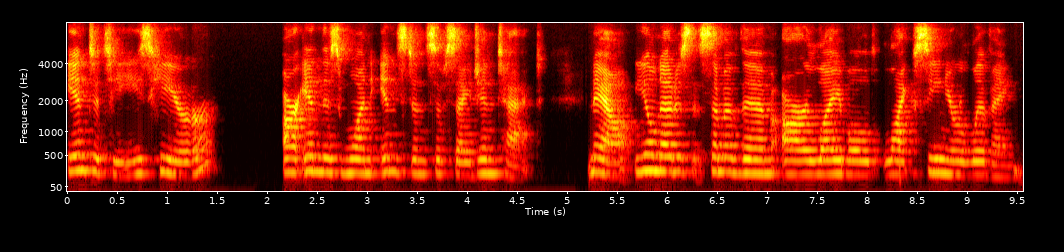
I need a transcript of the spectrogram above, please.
entities here are in this one instance of Sage Intacct. Now, you'll notice that some of them are labeled like senior living.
